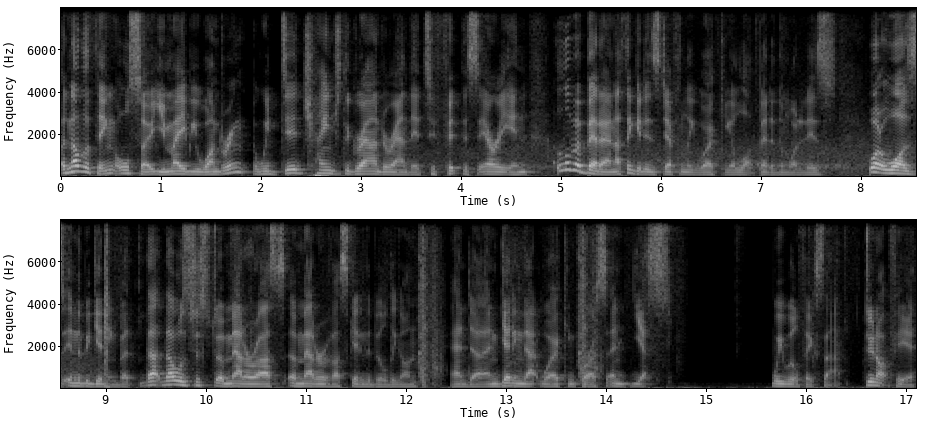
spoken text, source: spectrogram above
another thing also, you may be wondering, we did change the ground around there to fit this area in a little bit better, and I think it is definitely working a lot better than what it is what it was in the beginning, but that that was just a matter of us a matter of us getting the building on and uh, and getting that working for us. And yes, we will fix that. Do not fear.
